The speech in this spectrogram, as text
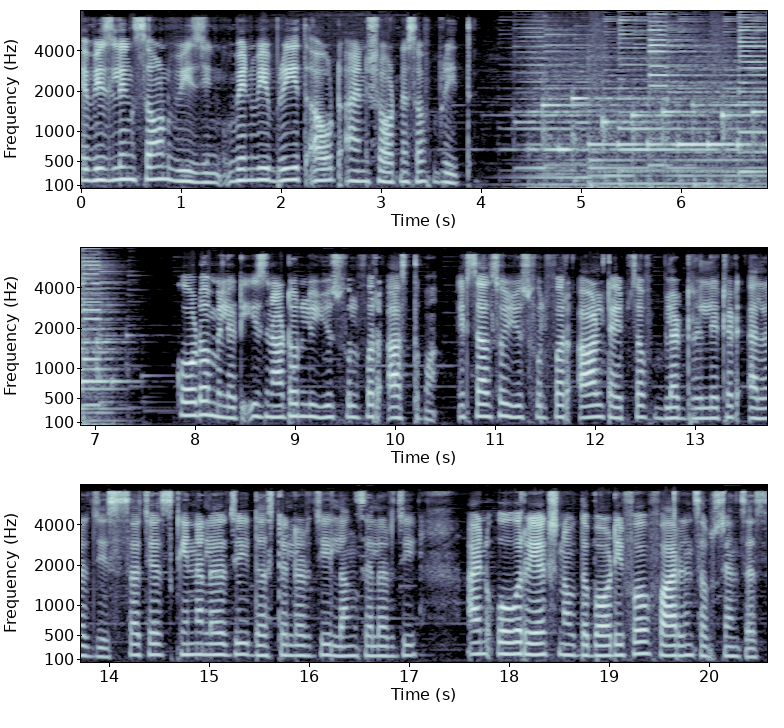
a whistling sound wheezing when we breathe out and shortness of breath. Kodo millet is not only useful for asthma, it's also useful for all types of blood related allergies such as skin allergy, dust allergy, lungs allergy, and overreaction of the body for foreign substances.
